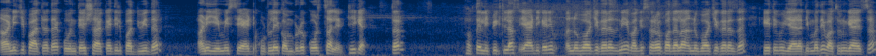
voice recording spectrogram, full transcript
आणि जी पात्रता आहे कोणत्याही शाखेतील पदवीधर आणि M S C I T कुठलाही कॉम्प्युटर कोर्स चालेल. ठीक आहे? तर फक्त लिपिकलाच या ठिकाणी अनुभवाची गरज नाही. बाकी सर्व पदाला अनुभवाची गरज आहे. हे तुम्ही जाहिरातीमध्ये वाचून घ्यायचं.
